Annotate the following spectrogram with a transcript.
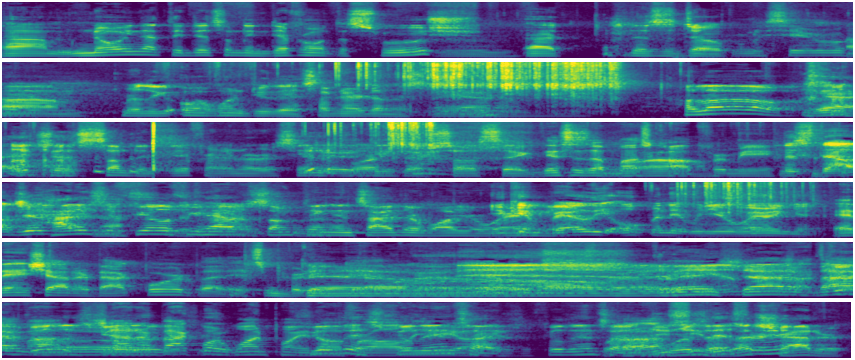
Um, knowing that they did something different with the swoosh, uh, this is dope. Let me see it real quick. Um, really good. Oh, I want to do this. I've never done this. yeah. Hello. Yeah, it's just something different. I've never seen Dude, before. these are so sick. This is a must Wow. cop for me. Nostalgia? How does it feel if you have something inside there while you're wearing it? You wearing can it? barely open it when you're wearing it. It ain't shattered backboard, but it's pretty damn good. Man. It ain't shatter Back- Shatter backboard 1.0 Feel this. for all Feel the inside. guys. Feel the inside. What? What You is see that? this That's right shatter.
